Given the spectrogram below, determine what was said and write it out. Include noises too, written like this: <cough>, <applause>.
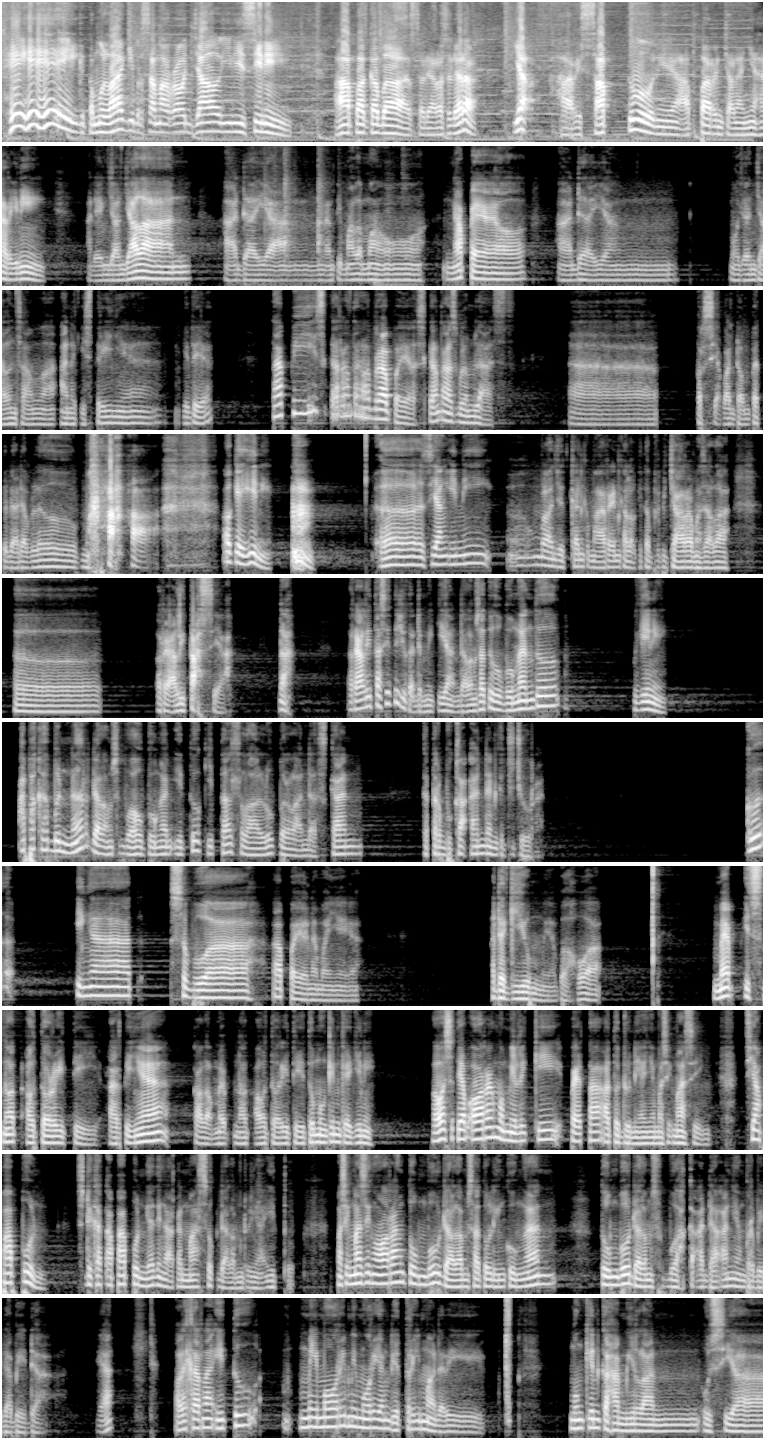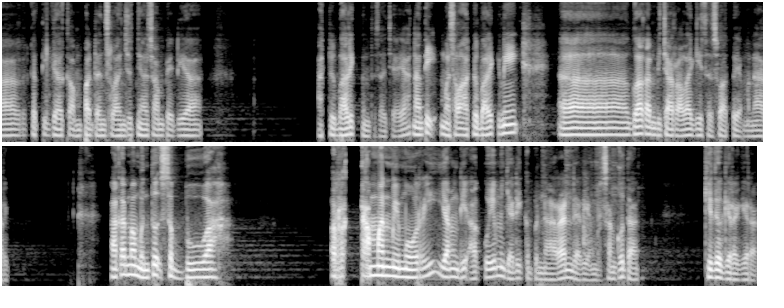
Hey hey hey, ketemu lagi bersama Rojal di sini. Apa kabar saudara-saudara? Ya, hari Sabtu nih, apa rencananya hari ini? Ada yang jalan-jalan, ada yang nanti malam mau ngapel, ada yang mau jalan-jalan sama anak istrinya, gitu ya. Tapi sekarang tanggal berapa ya? Sekarang tanggal 19. Eh, persiapan dompet udah ada belum? <laughs> Oke, gini. <clears throat> Eh, siang ini eh, melanjutkan kemarin kalau kita berbicara masalah eh, realitas ya. Nah, realitas itu juga demikian. Dalam satu hubungan tuh begini. Apakah benar dalam sebuah hubungan itu kita selalu berlandaskan keterbukaan dan kejujuran? Gue ingat sebuah apa ya namanya ya? Ada gium ya bahwa map is not authority. Artinya kalau map not authority itu mungkin kayak gini. Bahwa setiap orang memiliki peta atau dunianya masing-masing. Siapa pun, sedekat apa pun dia tidak akan masuk dalam dunia itu. Masing-masing orang tumbuh dalam satu lingkungan, tumbuh dalam sebuah keadaan yang berbeda-beda, ya. Oleh karena itu, memori-memori yang diterima dari mungkin kehamilan usia ketiga, keempat dan selanjutnya sampai dia akil balik tentu saja ya. Nanti masalah akil balik ini uh, gue akan bicara lagi sesuatu yang menarik. Akan membentuk sebuah rekaman memori yang diakui menjadi kebenaran dari yang bersangkutan. Gitu kira-kira.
